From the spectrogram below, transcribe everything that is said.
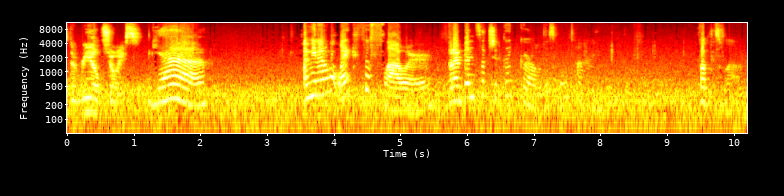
The real choice. Yeah. I mean, I don't like the flower, but I've been such a good girl this whole time. Fuck this flower.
